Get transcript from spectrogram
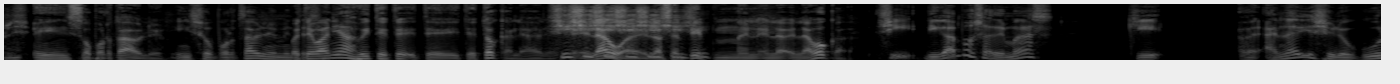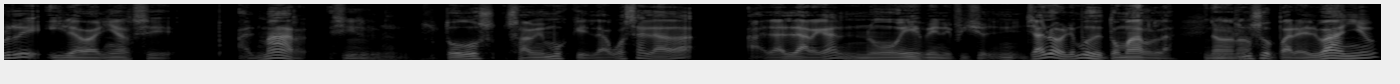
Es insoportable. insoportablemente. Pues te bañás, viste, te, te, te toca la- Sí, el sí, agua, sí, sí, sentís en la, en la boca. Sí, digamos además que a, ver, a nadie se le ocurre ir a bañarse al mar. Es decir, Mm. todos sabemos que el agua salada a la larga no es beneficiosa. Ya no hablemos de tomarla. No, no. Incluso para el baño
